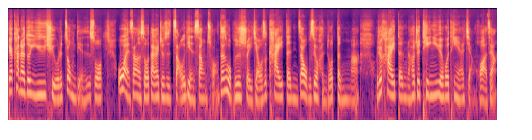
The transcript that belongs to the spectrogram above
不要看太多 YouTube。我的重点是说，我晚上的时候大概就是早一点上床，但是我不是睡觉，我是开灯。你知道我不是有很多灯吗？我就开灯，然后就听音乐或听人家讲话，这样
